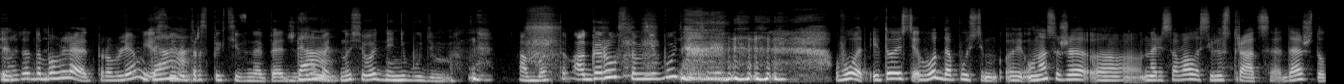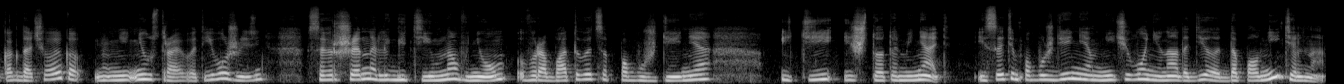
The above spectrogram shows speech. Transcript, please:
Ну, это добавляет проблем, да. если ретроспективно опять же да. думать. Но сегодня не будем об этом. А грустным не будет. Вот, и то есть, вот, допустим, э, у нас уже э, нарисовалась иллюстрация, да, что когда человека не, не устраивает его жизнь, совершенно легитимно в нем вырабатывается побуждение идти и что-то менять. И с этим побуждением ничего не надо делать дополнительно,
